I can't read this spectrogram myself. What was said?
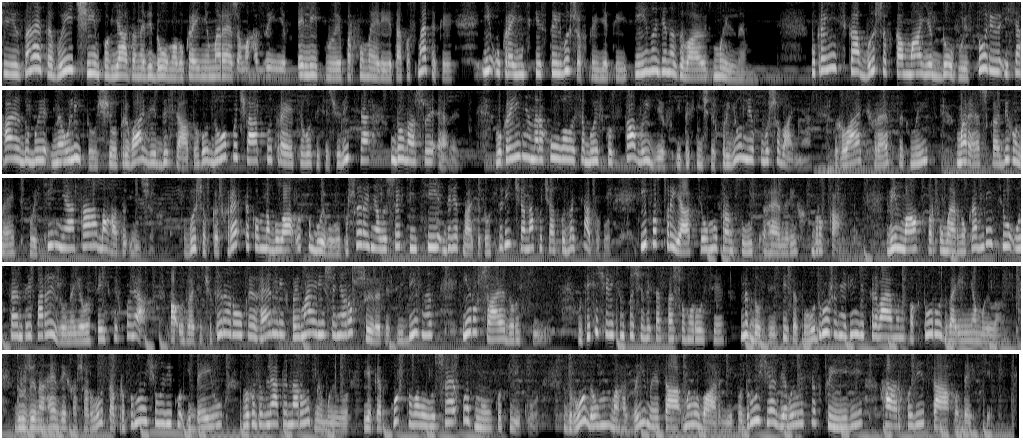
Чи знаєте ви, чим пов'язана відома в Україні мережа магазинів елітної парфумерії та косметики і український стиль вишивки, який іноді називають мильним? Українська вишивка має довгу історію і сягає доби неоліту, що триває від 10-го до початку 3-го тисячоліття до нашої ери. В Україні нараховувалося близько 100 видів і технічних прийомів вишивання гладь, хрестик, ниць, мережка, бігунець, плетіння та багато інших. Вишивка ж хрестиком набула особливого поширення лише в кінці 19 століття на початку 20-го і посприяв цьому француз Генріх Брокарт. Він мав парфумерну крамницю у центрі Парижу на Єлисейських полях. А у 24 роки Генріх приймає рішення розширити свій бізнес і рушає до Росії. У 1861 році, невдовзі після свого одруження, він відкриває мануфактуру з варіння мила. Дружина Генріха Шарлотта пропонує чоловіку ідею виготовляти народне мило, яке б коштувало лише одну копійку. Згодом магазини та миловарні подружжя з'явилися в Києві, Харкові та Одесі.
